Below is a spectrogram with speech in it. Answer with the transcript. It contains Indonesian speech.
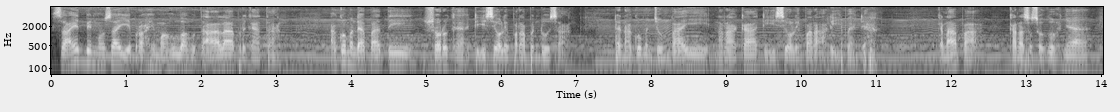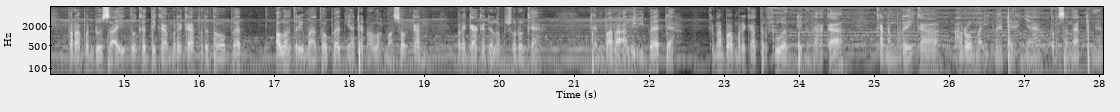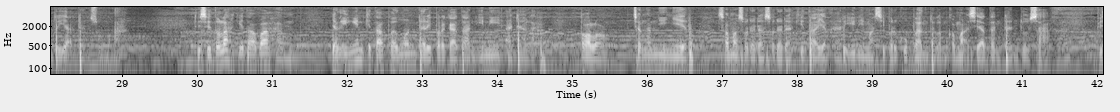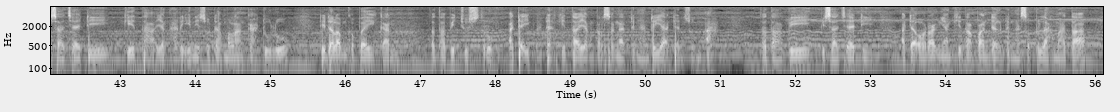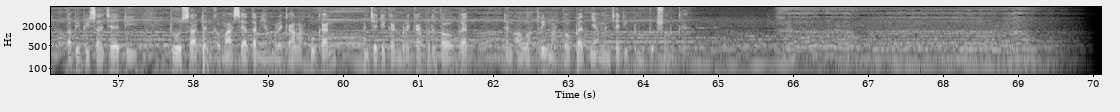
Said bin Musayyib rahimahullahu taala berkata, Aku mendapati surga diisi oleh para pendosa dan aku menjumpai neraka diisi oleh para ahli ibadah. Kenapa? Karena sesungguhnya para pendosa itu ketika mereka bertaubat, Allah terima taubatnya dan Allah masukkan mereka ke dalam surga. Dan para ahli ibadah, kenapa mereka terbuang di neraka? Karena mereka aroma ibadahnya tersengat dengan riak dan sum'ah. Di situlah kita paham yang ingin kita bangun dari perkataan ini adalah tolong jangan nyinyir sama saudara-saudara kita yang hari ini masih berkubang dalam kemaksiatan dan dosa. Bisa jadi kita yang hari ini sudah melangkah dulu di dalam kebaikan, tetapi justru ada ibadah kita yang tersengat dengan riak dan sum'ah. Tetapi bisa jadi ada orang yang kita pandang dengan sebelah mata, tapi bisa jadi dosa dan kemaksiatan yang mereka lakukan menjadikan mereka bertaubat dan Allah terima taubatnya menjadi penduduk surga.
